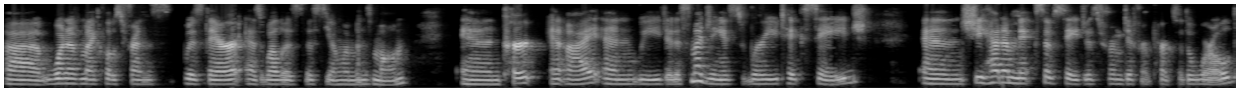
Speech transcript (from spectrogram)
uh, one of my close friends was there, as well as this young woman's mom. And Kurt and I, and we did a smudging. It's where you take sage and she had a mix of sages from different parts of the world.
